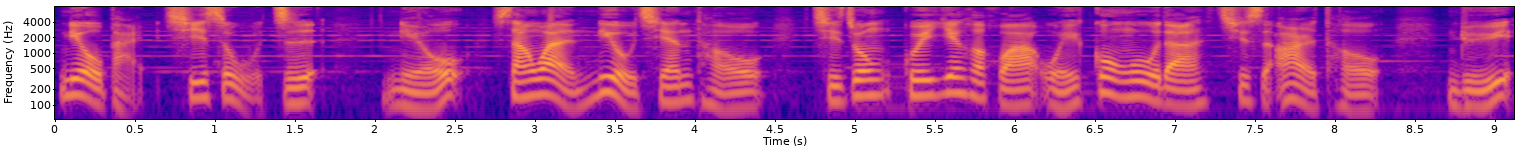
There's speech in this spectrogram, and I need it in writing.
六百七十五只，牛三万六千头，其中归耶和华为供物的七十二头，驴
